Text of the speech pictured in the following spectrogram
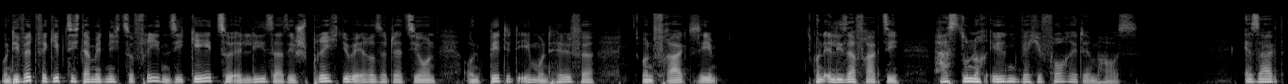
Und die Witwe gibt sich damit nicht zufrieden. Sie geht zu Elisa, sie spricht über ihre Situation und bittet ihm um Hilfe und fragt sie, und Elisa fragt sie, hast du noch irgendwelche Vorräte im Haus? Er sagt,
